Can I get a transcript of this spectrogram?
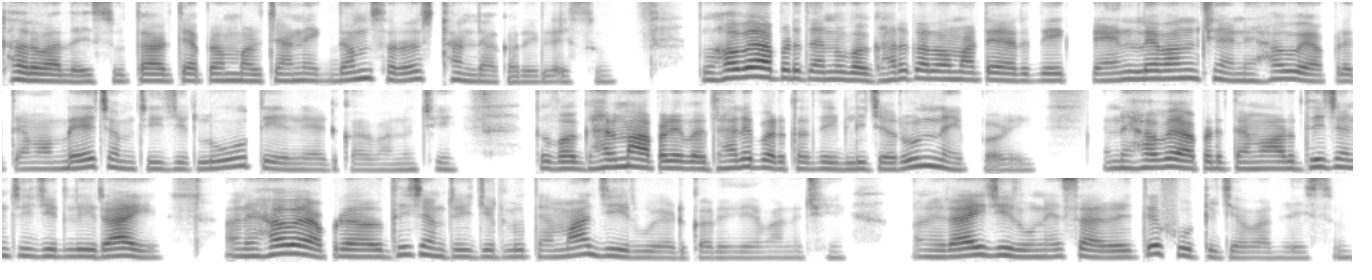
ઠરવા દઈશું. તો આ રીતે આપણા મરચાંને એકદમ સરસ ઠંડા કરી લઈશું. તો હવે આપણે તેનો વઘાર કરવા માટે આ રીતે એક પેન લેવાનું છે અને હવે આપણે તેમાં બે ચમચી જેટલું તેલ એડ કરવાનું છે. તો વઘારમાં આપણે વધારે પડતા તેલની જરૂર નહીં પડે. અને હવે આપણે તેમાં અડધી ચમચી જેટલી રાઈ અને હવે આપણે અડધી ચમચી જેટલું તેમાં જીરું એડ કરી દેવાનું છે. અને રાઈ જીરુંને સારી રીતે ફૂટી જવા દઈશું.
